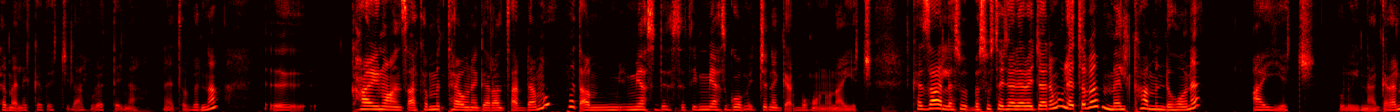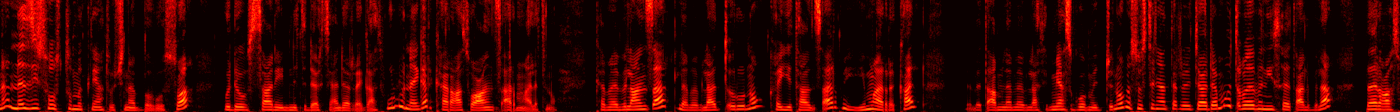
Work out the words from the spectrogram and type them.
ተመለከተች ይላል። ሁለተኛ ነጥብና ከአይኗ አንጻር ከምታየው ነገር አንጻር ደግሞ በጣም የሚያስደስት የሚያስጎመጅ ነገር መሆኑን አየች። ከዛ በሶስተኛ ደረጃ ደግሞ ለጥበብ መልካም እንደሆነ አየች ብሎ ይናገራልና እነዚህ ሶስቱ ምክንያቶች ነበሩ እሷ ወደ ውሳኔ እንድትደርስ ያደረጋት ሁሉ ነገር ከራሷ አንጻር ማለት ነው ከመብል አንጻር ለመብላት ጥሩ ነው። ከእይታ አንጻር ይማርካል። በጣም ለመብላት የሚያስጎመጅ ነው። በሶስተኛ ደረጃ ደግሞ ጥበብን ይሰጣል ብላ በራሷ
